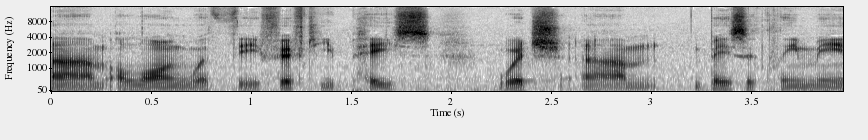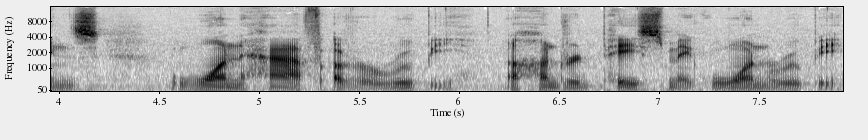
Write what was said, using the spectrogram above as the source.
um, along with the 50 paise, which um, basically means one half of a rupee. A hundred paise make one rupee.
